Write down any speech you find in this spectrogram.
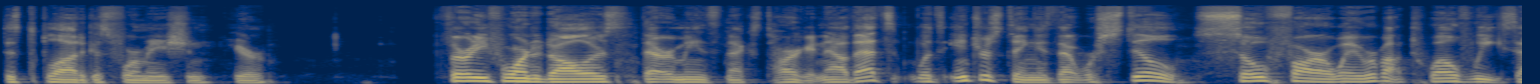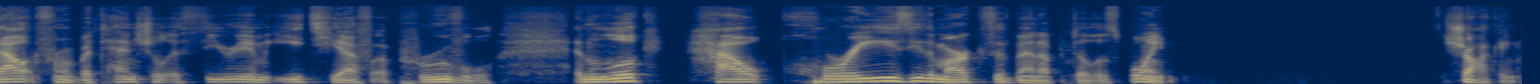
this Diplodocus formation here. $3,400, that remains next target. Now, that's what's interesting is that we're still so far away. We're about 12 weeks out from a potential Ethereum ETF approval. And look how crazy the markets have been up until this point. Shocking.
